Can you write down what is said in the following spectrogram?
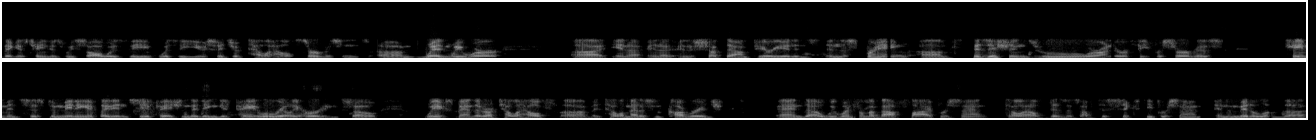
biggest changes we saw, was the was the usage of telehealth services. Um, when we were uh, in a in a in a shutdown period in in the spring, um, physicians who were under a fee for service payment system, meaning if they didn't see a patient, they didn't get paid, were really hurting. So we expanded our telehealth uh, and telemedicine coverage, and uh, we went from about five percent telehealth visits up to sixty percent in the middle of the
